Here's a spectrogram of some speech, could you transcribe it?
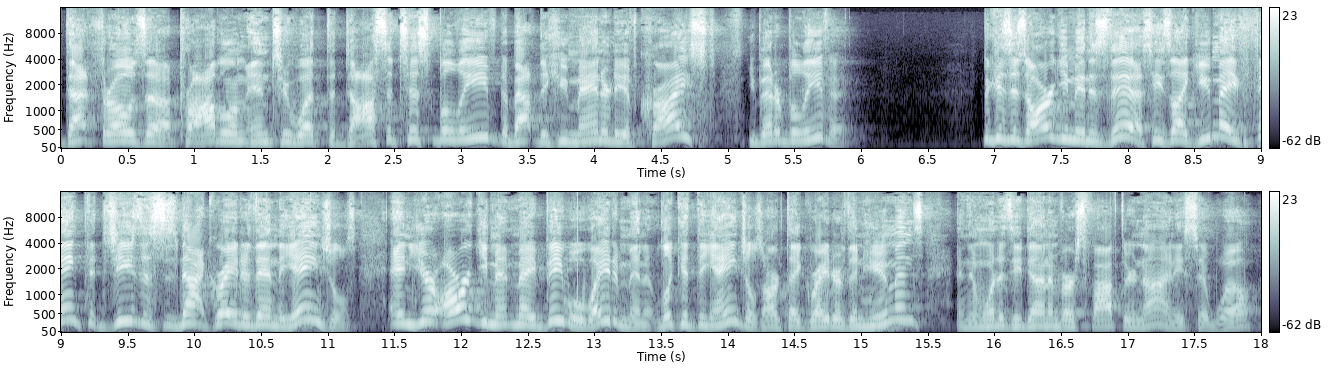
that throws a problem into what the Docetists believed about the humanity of Christ? You better believe it. Because his argument is this He's like, You may think that Jesus is not greater than the angels. And your argument may be, Well, wait a minute, look at the angels. Aren't they greater than humans? And then what has he done in verse 5 through 9? He said, Well,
